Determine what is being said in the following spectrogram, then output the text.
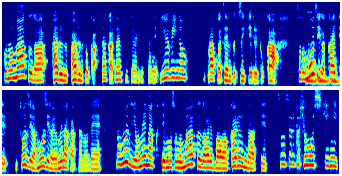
このマークがある、あるとか、なんか、なんて言ったらいいんですかね。郵便のマークは全部ついてるとか、その文字が書いて、当時は文字が読めなかったので、文字読めなくてもそのマークがあればわかるんだって、そうすると標識に、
